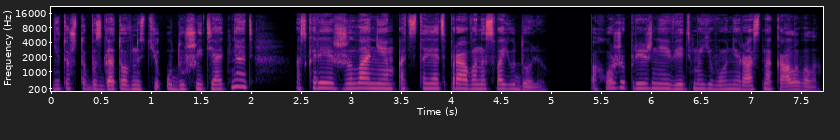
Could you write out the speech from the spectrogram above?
не то чтобы с готовностью удушить и отнять, а скорее с желанием отстоять право на свою долю. Похоже, прежняя ведьма его не раз накалывала.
